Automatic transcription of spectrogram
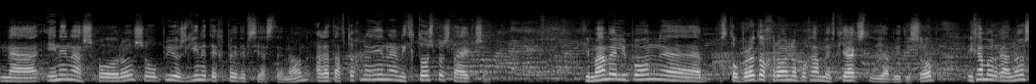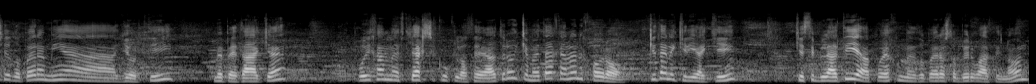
να είναι ένας χώρος ο οποίος γίνεται εκπαίδευση ασθενών, αλλά ταυτόχρονα είναι ανοιχτός προς τα έξω. Θυμάμαι λοιπόν ε, στον πρώτο χρόνο που είχαμε φτιάξει το Diabetes Shop, είχαμε οργανώσει εδώ πέρα μία γιορτή με παιδάκια που είχαμε φτιάξει κουκλοθέατρο και μετά κάνανε χορό. Και ήταν Κυριακή και στην πλατεία που έχουμε εδώ πέρα στον πύργο Αθηνών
